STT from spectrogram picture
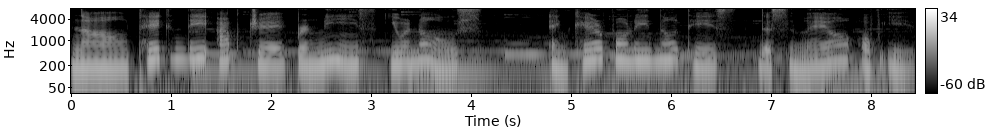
Now take the object beneath your nose and carefully notice the smell of it.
